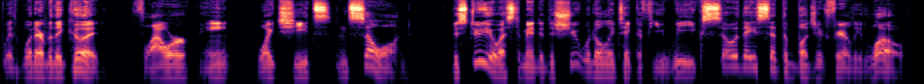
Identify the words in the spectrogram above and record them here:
with whatever they could flour, paint, white sheets, and so on. The studio estimated the shoot would only take a few weeks, so they set the budget fairly low.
